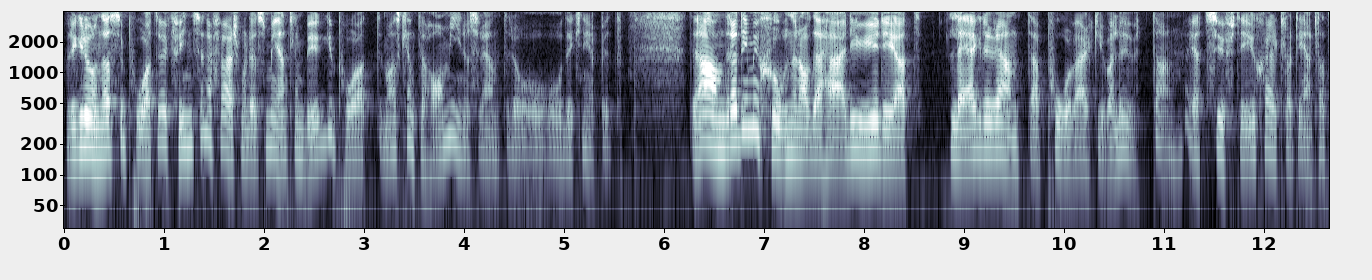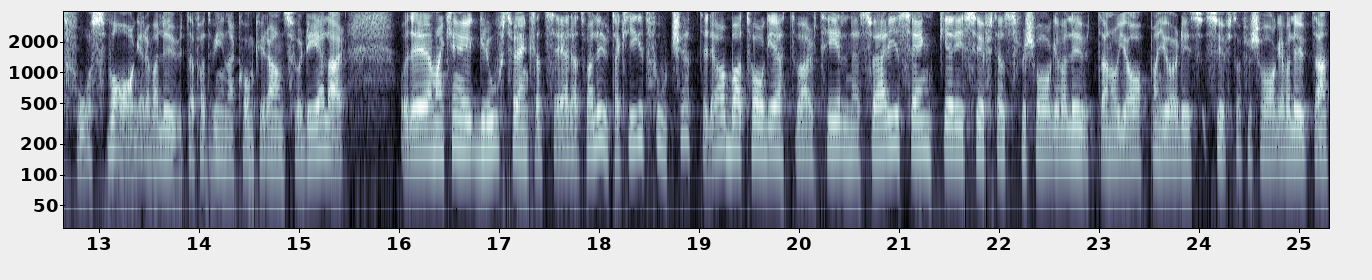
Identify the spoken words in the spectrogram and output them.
Och det grundar sig på att det finns en affärsmodell som egentligen bygger på att man ska inte ha minusräntor och, och det är knepigt. Den andra dimensionen av det här det är ju det att lägre ränta påverkar valutan. Ett syfte är ju självklart egentligen att få svagare valuta för att vinna konkurrensfördelar. Och det, man kan ju grovt förenklat säga att valutakriget fortsätter. Det har bara tagit ett varv till. När Sverige sänker i syfte att försvaga valutan och Japan gör det i syfte att försvaga valutan.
